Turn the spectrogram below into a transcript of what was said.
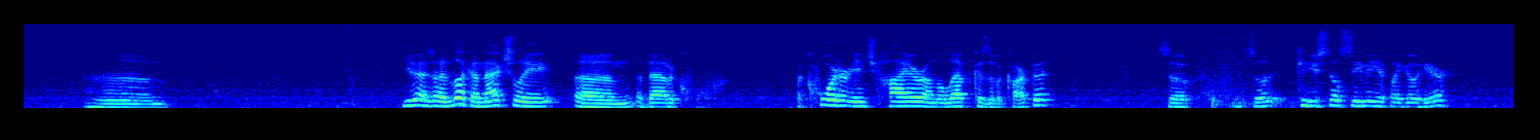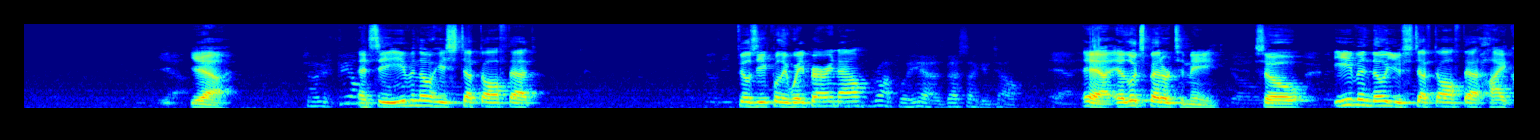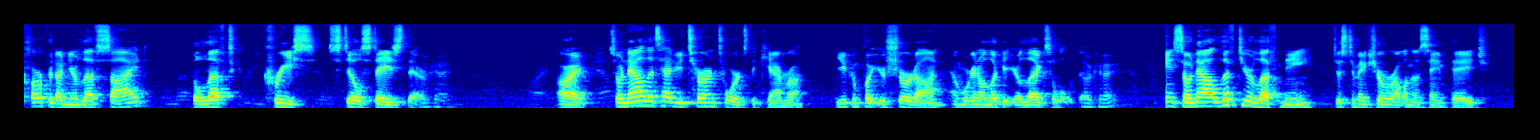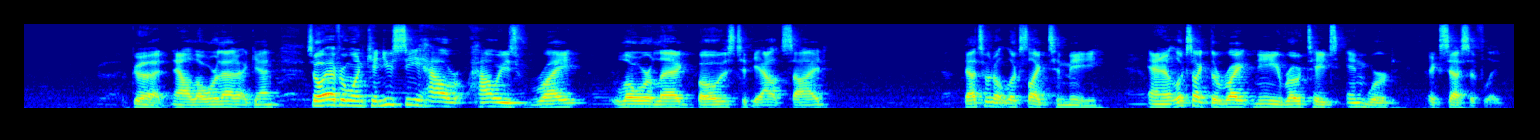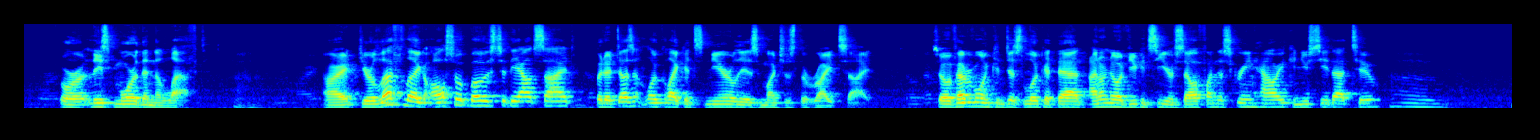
Um, you know, as I look, I'm actually um, about a, qu- a quarter inch higher on the left because of a carpet. So, so can you still see me if I go here? Yeah. Feels And see, even though he stepped off that, feels equally weight bearing now. roughly, yeah, as best I can tell. Yeah, it looks better to me. So even though you stepped off that high carpet on your left side, the left crease still stays there. Okay. All right. So now let's have you turn towards the camera. You can put your shirt on, and we're going to look at your legs a little bit. Okay. And so now lift your left knee just to make sure we're all on the same page. Good. Now lower that again. So everyone, can you see how Howie's right lower leg bows to the outside? That's what it looks like to me. And it looks like the right knee rotates inward excessively, or at least more than the left. Uh-huh. All right. Your left leg also bows to the outside, but it doesn't look like it's nearly as much as the right side. So if everyone can just look at that, I don't know if you can see yourself on the screen, Howie. Can you see that too? Uh,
